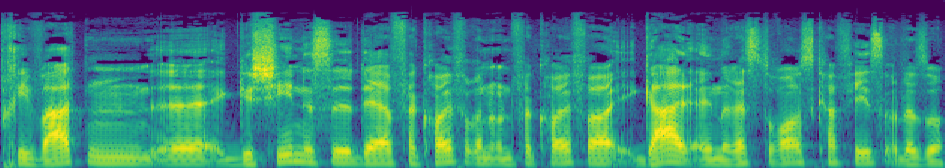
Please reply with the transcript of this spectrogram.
privaten äh, Geschehnisse der Verkäuferinnen und Verkäufer, egal in Restaurants, Cafés oder so,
